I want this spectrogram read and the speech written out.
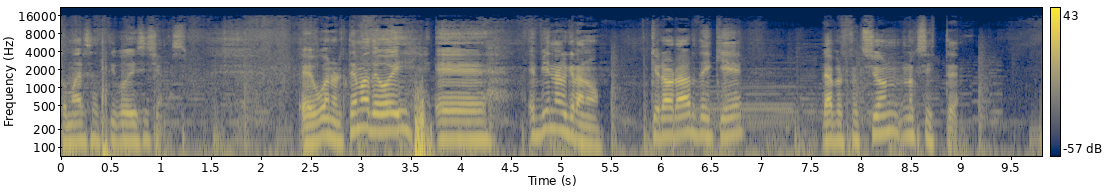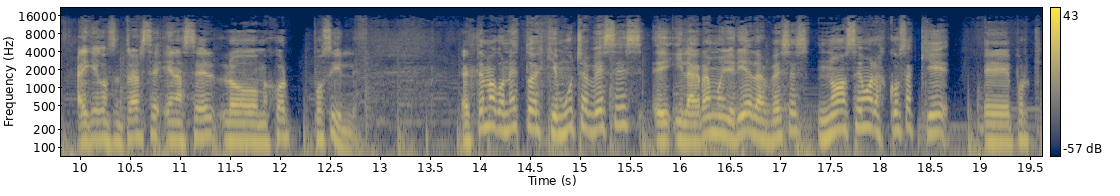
tomar ese tipo de decisiones. Eh, bueno, el tema de hoy eh, es bien al grano. Quiero hablar de que la perfección no existe. Hay que concentrarse en hacer lo mejor posible. El tema con esto es que muchas veces, eh, y la gran mayoría de las veces, no hacemos las cosas que... Porque,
